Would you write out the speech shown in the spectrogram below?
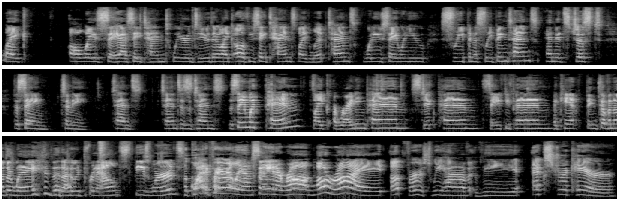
like always say I say tent weird too. They're like, oh, if you say tent, like lip tent, what do you say when you sleep in a sleeping tent? And it's just the same to me. Tent. Tent is a tent. The same with pen, like a writing pen, stick pen, safety pen. I can't think of another way that I would pronounce these words, but quite apparently I'm saying it wrong. All right, up first we have the extra care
